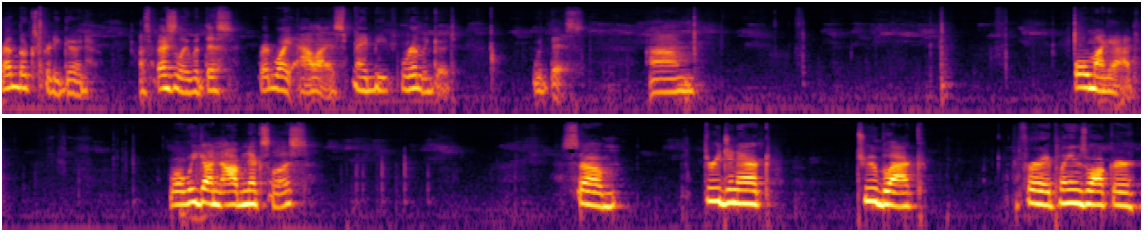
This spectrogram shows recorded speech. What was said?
Red looks pretty good especially with this red white allies may be really good with this. Um, oh my god. Well we got an Ob Nixilis so three generic two black for a planeswalker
